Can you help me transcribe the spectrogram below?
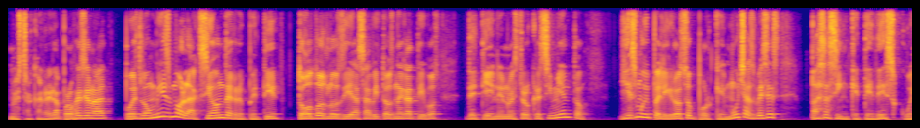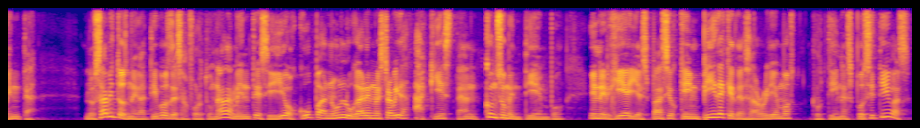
nuestra carrera profesional, pues lo mismo la acción de repetir todos los días hábitos negativos detiene nuestro crecimiento. Y es muy peligroso porque muchas veces pasa sin que te des cuenta. Los hábitos negativos desafortunadamente sí ocupan un lugar en nuestra vida. Aquí están. Consumen tiempo, energía y espacio que impide que desarrollemos rutinas positivas.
